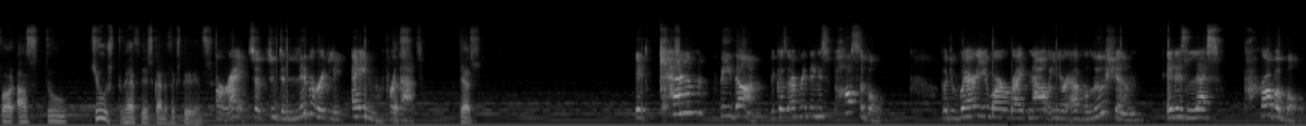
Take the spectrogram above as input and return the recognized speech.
for us to choose to have this kind of experience? All right. So to deliberately aim for Yes. that, Yes. it can be done because everything is possible. But where you are right now in your evolution, it is less probable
